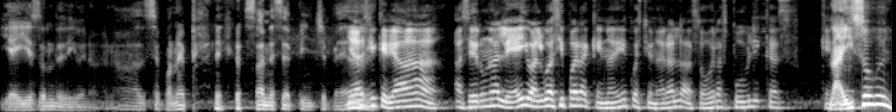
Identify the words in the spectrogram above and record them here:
Y ahí es donde digo, no, no, se pone peligroso en ese pinche pedo. Ya es que quería hacer una ley o algo así para que nadie cuestionara las obras públicas. que La no- hizo, güey.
